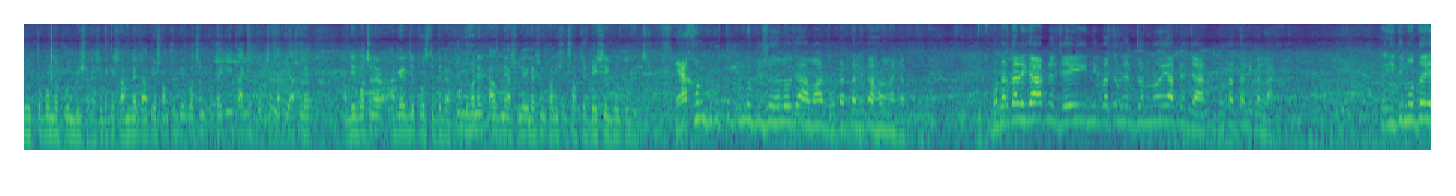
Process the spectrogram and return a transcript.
গুরুত্বপূর্ণ কোন বিষয়টা? সেটা কি সামনে জাতীয় সংসদ নির্বাচনটাকেই তাগিদ করছেন নাকি আসলে নির্বাচনের আগের যে প্রস্তুতিটা কোন ধরনের কাজ নিয়ে আসলে ইলেকশন কমিশন সবচেয়ে বেশি গুরুত্ব দিচ্ছে? এখন গুরুত্বপূর্ণ বিষয় হলো যে আমার ভোটার তালিকা হালনাগাদ। করা ভোটার তালিকা আপনি যেই নির্বাচনের জন্যই আপনি যান, ভোটার তালিকা লাগে। তো ইতিমধ্যেই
